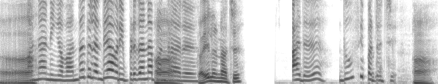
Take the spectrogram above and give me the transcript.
ஆ, அண்ணா நீங்க வந்ததுல இருந்தே அவர் இப்படிதானே பண்றாரு. கையில என்னாச்சு? அது தூசி பட்டுருச்சு. ஆ.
